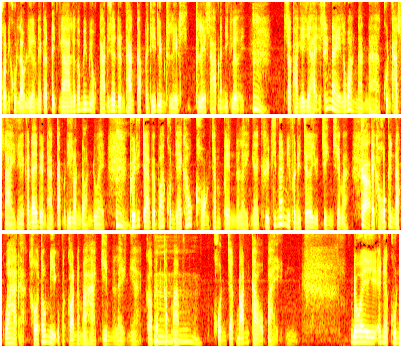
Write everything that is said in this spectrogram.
คนที่คุณเล่าเรื่องเนี่ยก็ติดงานแล้วก็ไม่มีโอกาสที่จะเดินทางกลับไปที่ริมทะเลทะเลสาบนั้นอีกเลยอืมสักพักใหญ่ๆ ซึ่งในระหว่างนั้นนะฮะคุณ Cartwright เนี่ยก็ได้เดินทางกลับมาที่ลอนดอนด้วยอืมเพื่อที่จะแบบว่าขนย้ายข้าวของจำเป็นอะไรอย่างเงี้ย คือที่นั่นมีเฟอร์นิเจอร์อยู่จริงใช่ไหมครับแต่เขาก็เป็นนักวาดอะเขาก็ต้องมีอุปกรณ์ทำมาหากินอะไรอย่างเงี้ย ก็แบบกลับมาอืม ขนจากบ้านเก่าไปอืมโดยไอเนี่ยคุณ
